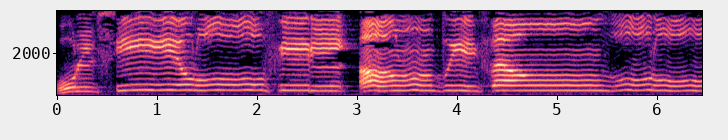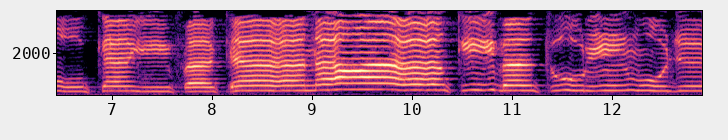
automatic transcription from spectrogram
قُلْ سِيرُوا فِي الْأَرْضِ فَانظُرُوا كَيْفَ كَانَ عَاقِبَةُ الْمُجْرِمِينَ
